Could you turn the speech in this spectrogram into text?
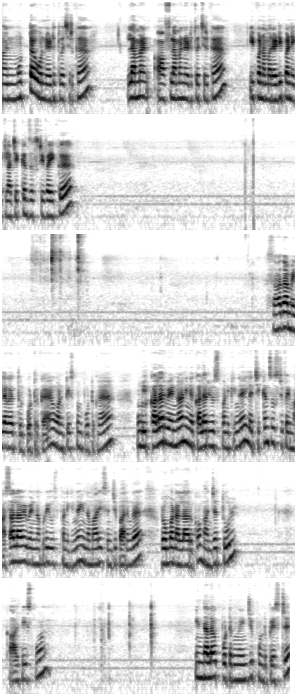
அண்ட் முட்டை ஒன்று எடுத்து வச்சுருக்கேன். லெமன் ஆஃப் லெமன் எடுத்து வச்சுருக்கேன். இப்போ நம்ம ரெடி பண்ணிக்கலாம் சிக்கன் சிக்ஸ்டி ஃபைவ்க்கு. சாதா மிளகாய்த்தூள் போட்டிருக்கேன். ஒன் டீஸ்பூன் போட்டுக்கிறேன் உங்களுக்கு கலர் வேணால் நீங்கள் கலர் யூஸ் பண்ணிக்கோங்க. இல்லை சிக்கன் சிக்ஸ்டி ஃபைவ் மசாலாவே வேணால் கூட யூஸ் பண்ணிக்கோங்க. இந்த மாதிரி செஞ்சு பாருங்கள் ரொம்ப நல்லாயிருக்கும். மஞ்சத்தூள் கால் டீஸ்பூன் இந்த அளவுக்கு போட்டுக்கோங்க. இஞ்சி பூண்டு பேஸ்ட்டு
